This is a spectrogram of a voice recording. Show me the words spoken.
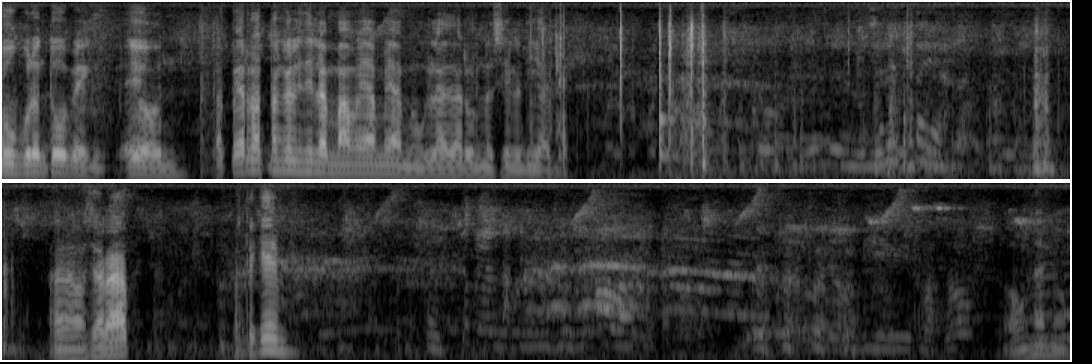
tubo ng tubig. Ayun. Pero tanggalin nila mamaya maya maglalaro na sila diyan. Ano masarap? Patikim. Oo nga no.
